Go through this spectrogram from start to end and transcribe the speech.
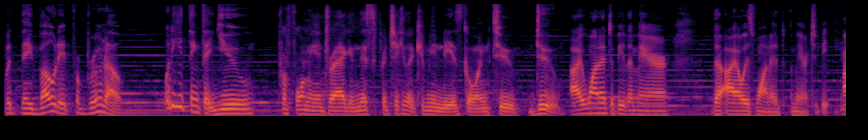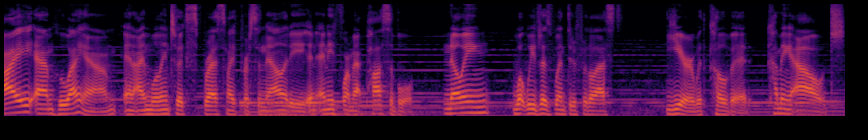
But they voted for Bruno. What do you think that you performing in drag in this particular community is going to do? I wanted to be the mayor that I always wanted a mayor to be. I am who I am, and I'm willing to express my personality in any format possible. Knowing what we've just went through for the last year with COVID, coming out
